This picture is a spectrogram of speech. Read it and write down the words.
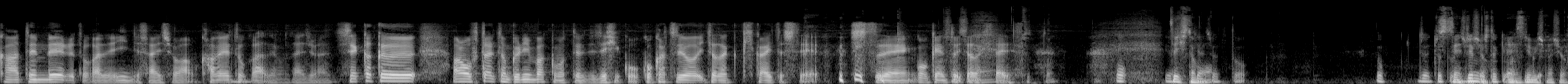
カーテンレールとかでいいんで、最初は。壁とかでも大丈夫なんで。せっかく、あの、お二人ともグリーンバック持ってるんで、ぜひ、こう、ご活用いただく機会として、出演、ご検討いただきたいです。ちょっと。よしぜひともじゃあちょっと、よじゃあちょっと準しましょう。備しときます。準備しましょう。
